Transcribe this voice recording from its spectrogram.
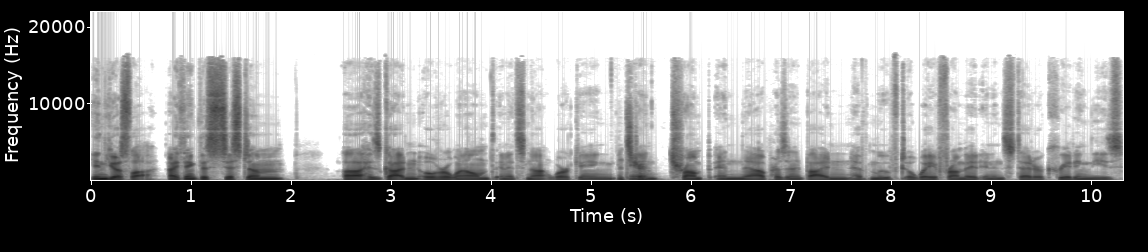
In U.S. law. I think the system uh, has gotten overwhelmed and it's not working. It's true. and Trump and now President Biden have moved away from it and instead are creating these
